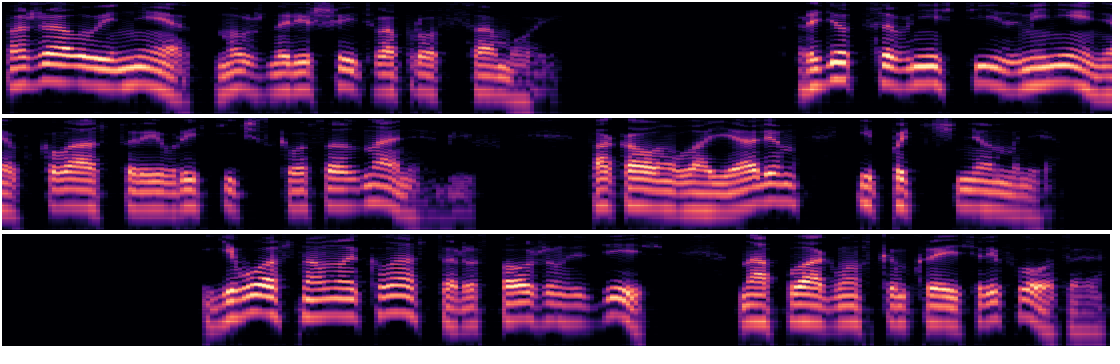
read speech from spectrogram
Пожалуй, нет, нужно решить вопрос самой. Придется внести изменения в кластер эвристического сознания, Биф, пока он лоялен и подчинен мне. Его основной кластер расположен здесь, на флагманском крейсере флота,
